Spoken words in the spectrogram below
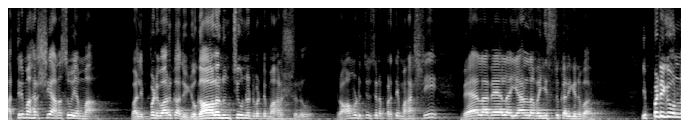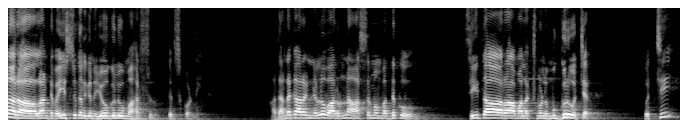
అత్రి మహర్షి అనసూయమ్మ వాళ్ళు ఇప్పటి వరకు అది యుగాల నుంచి ఉన్నటువంటి మహర్షులు. రాముడు చూసిన ప్రతి మహర్షి వేల వేల ఏళ్ళ వయస్సు కలిగిన వారు. ఇప్పటికీ ఉన్నారు అలాంటి వయస్సు కలిగిన యోగులు మహర్షులు. తెలుసుకోండి. ఆ దండకారణ్యంలో వారు ఉన్న ఆశ్రమం వద్దకు సీతారామ లక్ష్మణులు ముగ్గురు వచ్చారు. వచ్చి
